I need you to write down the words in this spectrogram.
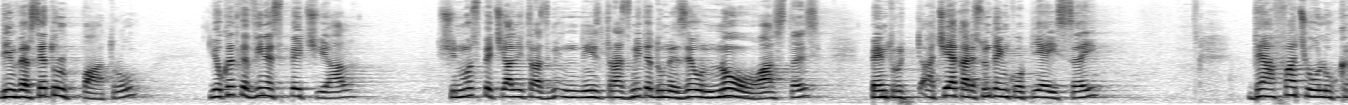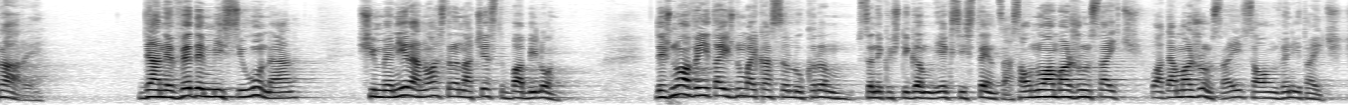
din versetul 4, eu cred că vine special și în mod special ne transmite, ne transmite Dumnezeu nouă astăzi, pentru aceia care suntem copii ai săi, de a face o lucrare, de a ne vede misiunea și menirea noastră în acest Babilon. Deci nu am venit aici numai ca să lucrăm, să ne câștigăm existența, sau nu am ajuns aici, poate am ajuns aici sau am venit aici,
